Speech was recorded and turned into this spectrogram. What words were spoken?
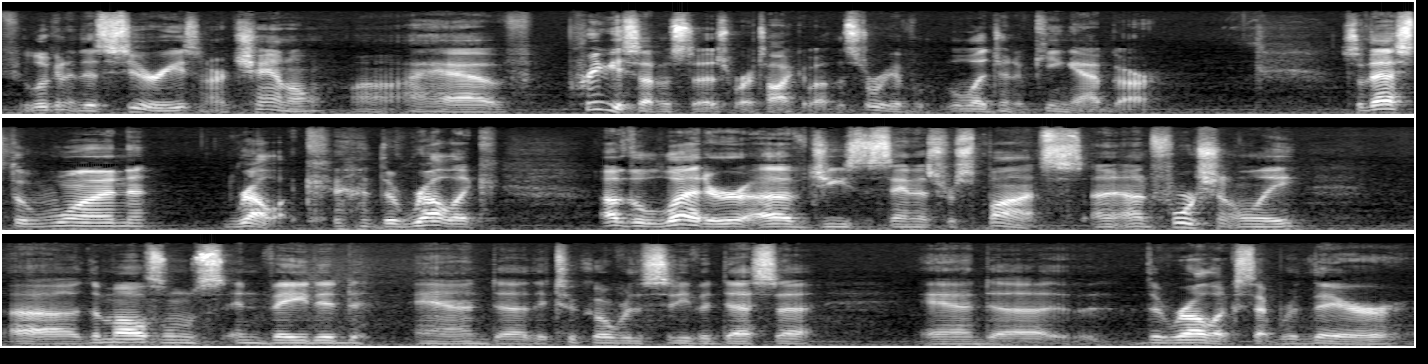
if you're looking at this series on our channel, uh, I have previous episodes where I talk about the story of the legend of King Abgar. So that's the one relic, the relic of the letter of Jesus and his response. Uh, unfortunately, the Muslims invaded and uh, they took over the city of Edessa and uh, the relics that were there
